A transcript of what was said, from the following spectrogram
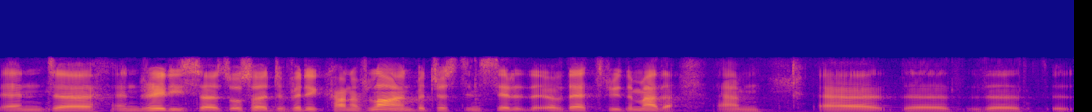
and uh, and really, so it's also a Davidic kind of line, but just instead of, the, of that through the mother. Um, uh, the the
